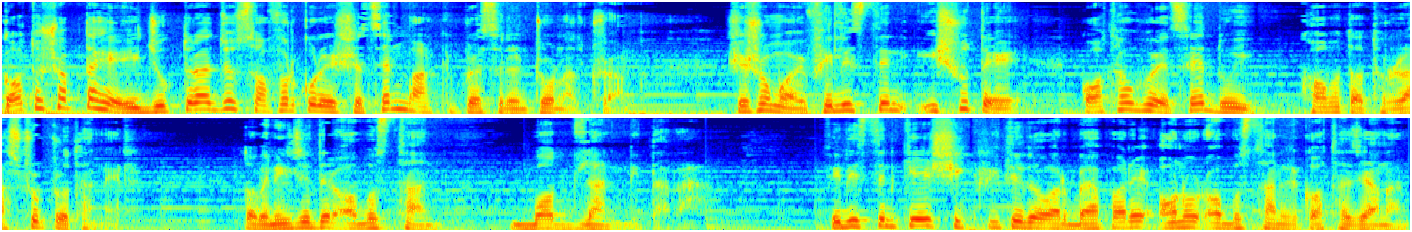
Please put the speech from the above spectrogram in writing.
গত সপ্তাহে যুক্তরাজ্য সফর করে এসেছেন মার্কিন প্রেসিডেন্ট ডোনাল্ড ট্রাম্প। সে সময় ফিলিস্তিন ইস্যুতে কথা হয়েছে দুই ক্ষমতাধর রাষ্ট্রপ্রধানের। তবে নিজেদের অবস্থান বদলাননি তারা। ফিলিস্তিনকে স্বীকৃতি দেওয়ার ব্যাপারে অনর অবস্থানের কথা জানান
